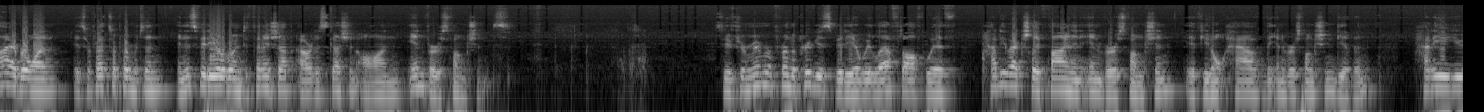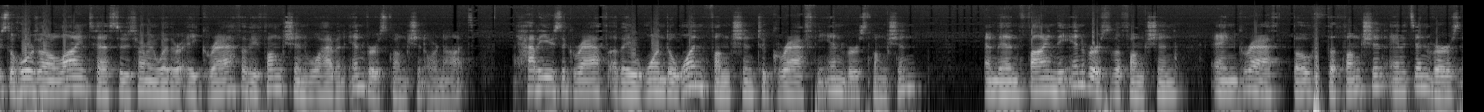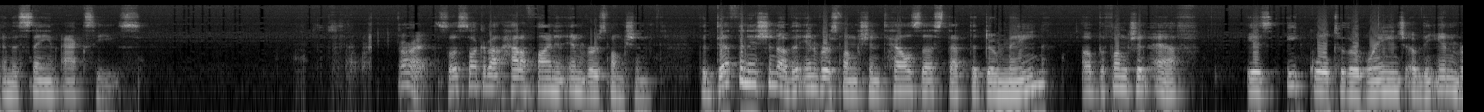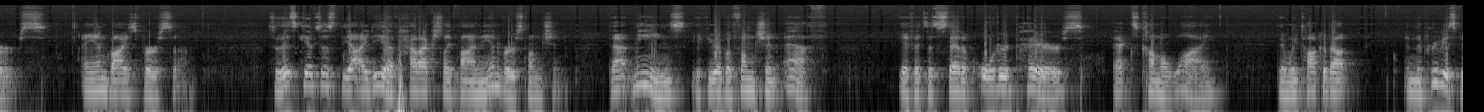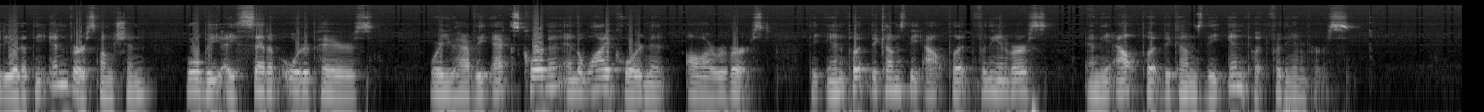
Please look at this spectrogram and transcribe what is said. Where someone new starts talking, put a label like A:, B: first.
A: Hi everyone, it's Professor Pemberton. In this video we're going to finish up our discussion on inverse functions. So if you remember from the previous video we left off with how do you actually find an inverse function if you don't have the inverse function given? How do you use the horizontal line test to determine whether a graph of a function will have an inverse function or not? How to use the graph of a one-to-one -one function to graph the inverse function? And then find the inverse of a function and graph both the function and its inverse in the same axes. All right, so let's talk about how to find an inverse function. The definition of the inverse function tells us that the domain of the function f is equal to the range of the inverse, and vice versa. So this gives us the idea of how to actually find the inverse function. That means if you have a function f, if it's a set of ordered pairs, x comma y, then we talked about in the previous video that the inverse function will be a set of ordered pairs where you have the x-coordinate and the y-coordinate are reversed. The input becomes the output for the inverse, and the output becomes the input for the inverse.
